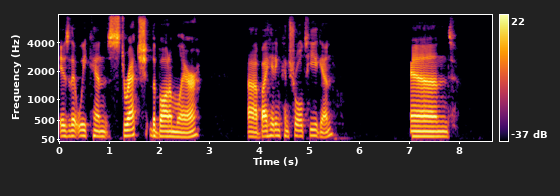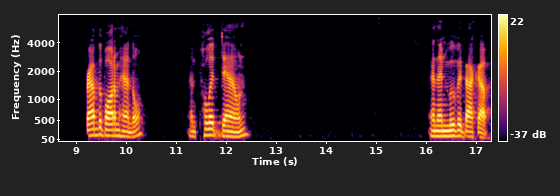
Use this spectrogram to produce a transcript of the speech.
is that we can stretch the bottom layer uh, by hitting Control T again and grab the bottom handle and pull it down and then move it back up.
